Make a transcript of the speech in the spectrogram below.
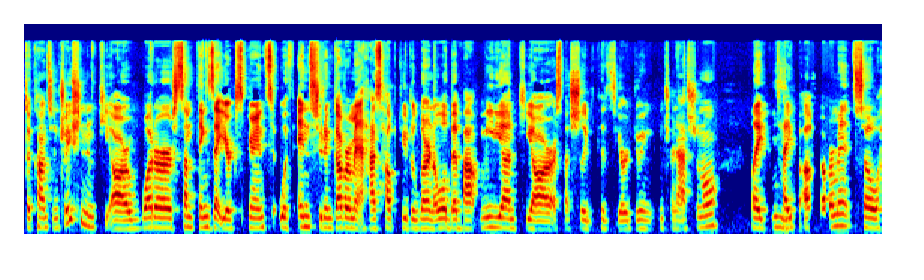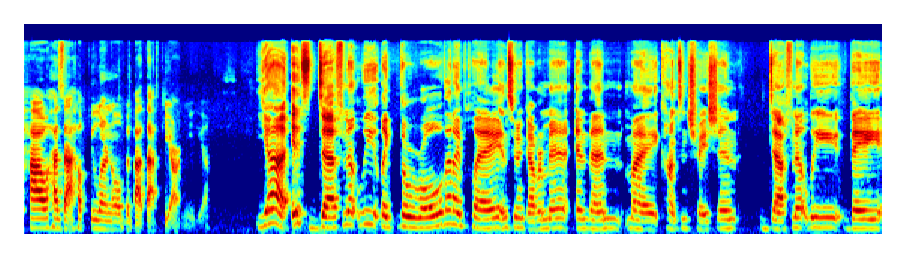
the concentration in PR, what are some things that your experience within student government has helped you to learn a little bit about media and PR, especially because you're doing international like Mhm. type of government. So how has that helped you learn a little bit about that PR media? Yeah, it's definitely like the role that I play in student government and then my concentration definitely they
